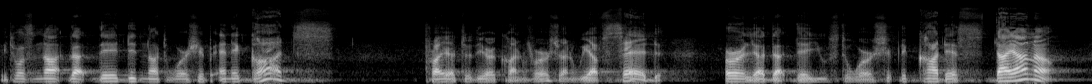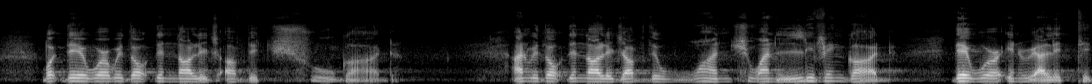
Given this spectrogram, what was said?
It was not that they did not worship any gods prior to their conversion. We have said earlier that they used to worship the goddess Diana, but they were without the knowledge of the true God and without the knowledge of the one true and living God. They were in reality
